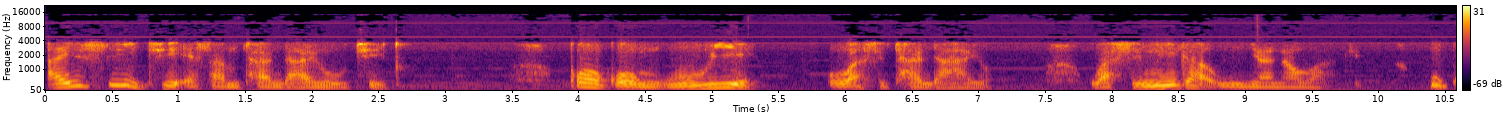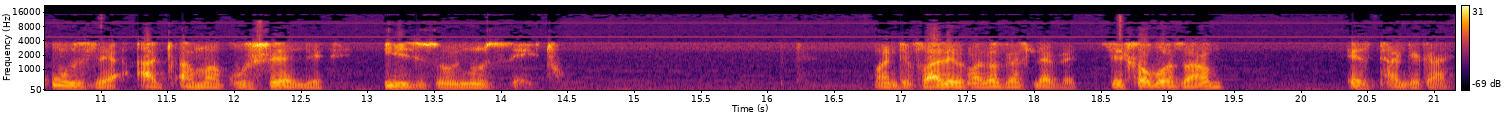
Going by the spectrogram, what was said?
Ayisithi esamthandayo uthixo koko nguye owasithandayo wasinika unyana wakhe ukuze acamagushele izono zethu. Mandivale ngalo verse 11 zihlobo zam ezithandekayo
